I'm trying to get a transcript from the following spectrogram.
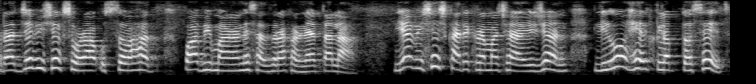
राज्याभिषेक सोहळा उत्सवात व अभिमानाने साजरा करण्यात आला. या विशेष कार्यक्रमाचे आयोजन लिओ हेल्थ क्लब तसेच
